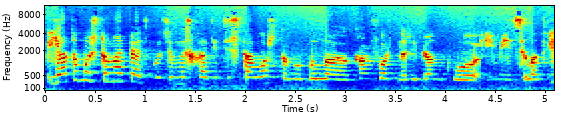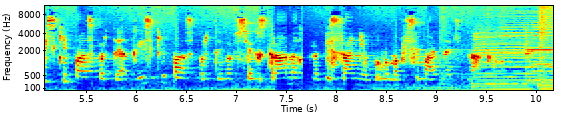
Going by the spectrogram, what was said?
Я думаю, что мы опять будем исходить из того, чтобы было комфортно ребенку иметь и латвийский паспорт, и английский паспорт, и во всех странах написание было максимально одинаково.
